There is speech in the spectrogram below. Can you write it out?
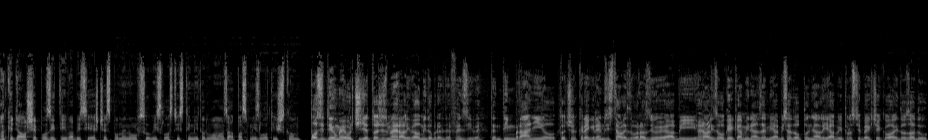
Aké ďalšie pozitíva by si ešte spomenul v súvislosti s týmito dvoma zápasmi s Lotyšskom? Pozitívum je určite to, že sme hrali veľmi dobre v defenzíve. Ten tým bránil to, čo Craig Ramsey stále zdôrazňuje, aby hrali s hokejkami na zemi, aby sa doplňali, aby proste backcheckovali dozadu,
